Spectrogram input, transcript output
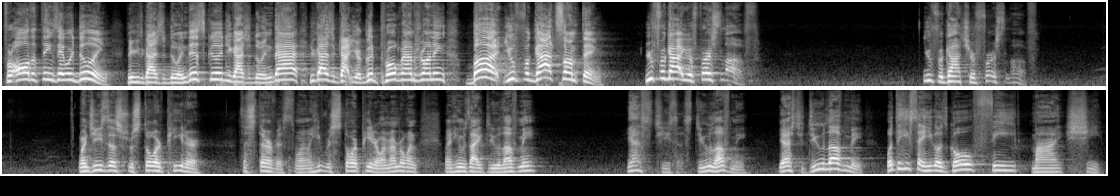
for all the things they were doing. You guys are doing this good, you guys are doing that, you guys have got your good programs running, but you forgot something. You forgot your first love. You forgot your first love. When Jesus restored Peter to service, when he restored Peter, remember when, when he was like, Do you love me? Yes, Jesus. Do you love me? Yes, do you love me? What did he say? He goes, Go feed my sheep.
